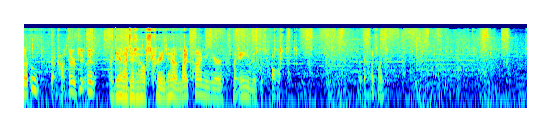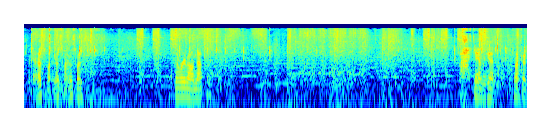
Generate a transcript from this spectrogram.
There. Ooh, got caught there too. And again, I did it off screen. Damn, my timing here, my aim is just off. Okay, that's fine. Okay, that's fine, that's fine, that's fine. To worry about that one. Ah, damn again. Not good.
